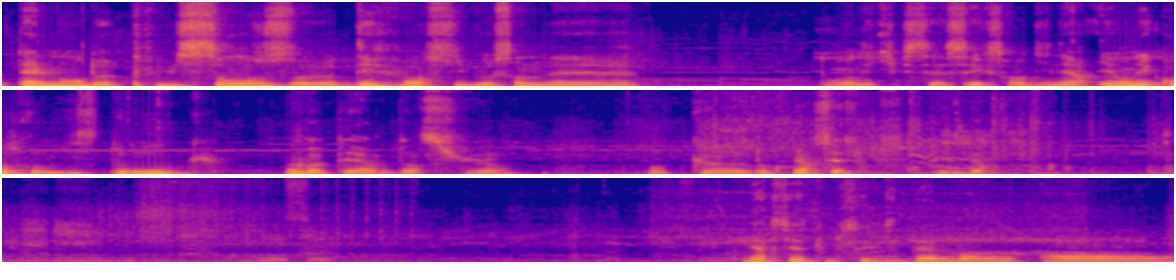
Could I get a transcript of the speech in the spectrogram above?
Tellement de puissance défensive au sein de, mon équipe, c'est assez extraordinaire. Et on est contre 8, donc on va perdre, bien sûr. Donc, euh, donc merci à tous, évidemment. Merci à tous, évidemment. En...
